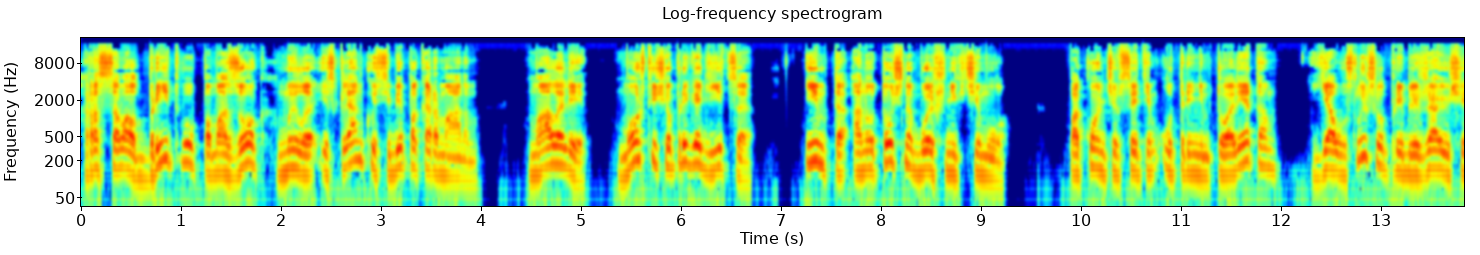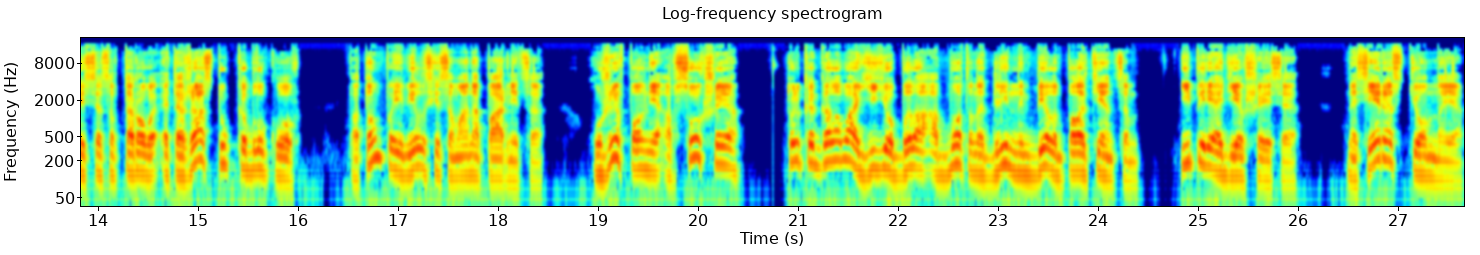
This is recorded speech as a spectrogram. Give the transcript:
рассовал бритву, помазок, мыло и склянку себе по карманам. Мало ли, может еще пригодится. Им-то оно точно больше ни к чему. Покончив с этим утренним туалетом, я услышал приближающийся со второго этажа стук каблуков. Потом появилась и сама напарница. Уже вполне обсохшая, только голова ее была обмотана длинным белым полотенцем и переодевшаяся, на сей раз темная.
